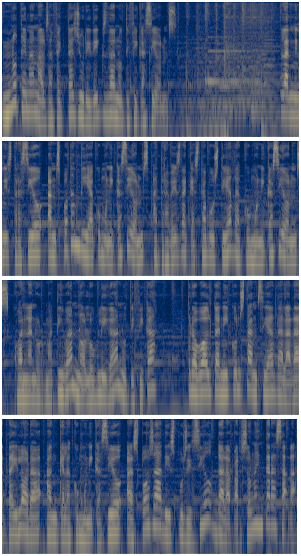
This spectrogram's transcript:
no tenen els efectes jurídics de notificacions. L'administració ens pot enviar comunicacions a través d'aquesta bústia de comunicacions quan la normativa no l'obliga a notificar, però vol tenir constància de la data i l'hora en què la comunicació es posa a disposició de la persona interessada.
